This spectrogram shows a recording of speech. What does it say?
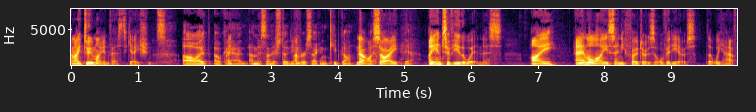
and I do my investigations. Oh, I, okay. I, I misunderstood you for a second. Keep going. No, so I Yeah. I interview the witness. I analyze any photos or videos that we have.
